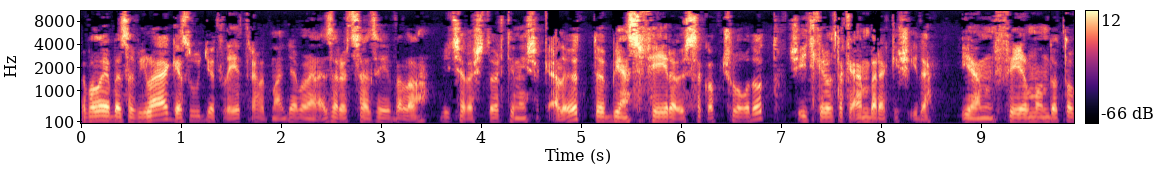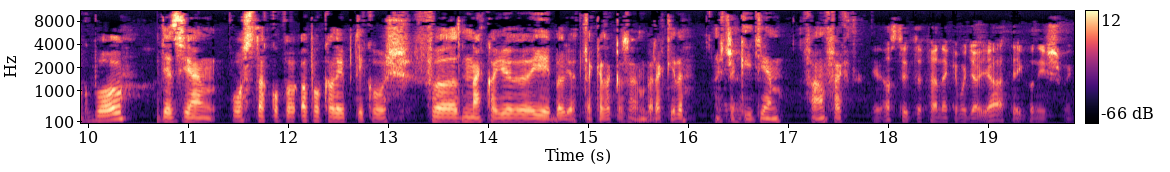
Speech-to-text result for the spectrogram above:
De valójában ez a világ, ez úgy jött létre, hogy nagyjából 1500 évvel a vicseres történések előtt több ilyen szféra összekapcsolódott, és így kerültek emberek is ide. Ilyen félmondatokból, hogy ez ilyen posztapokaliptikus földnek a jövőjéből jöttek ezek az emberek ide. És csak így ilyen fun fact. Én azt tűnte fel nekem, hogy a játékban is, meg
